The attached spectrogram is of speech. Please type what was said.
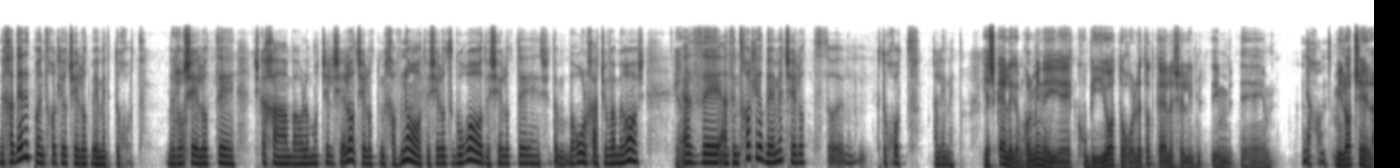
מחדדת פה, הן צריכות להיות שאלות באמת פתוחות. ולא נכון. שאלות אה, שככה בעולמות של שאלות, שאלות מכוונות ושאלות סגורות ושאלות אה, שאתה ברור לך התשובה מראש. כן. אז, אה, אז הן צריכות להיות באמת שאלות פתוחות על אמת. יש כאלה גם כל מיני קוביות או רולטות כאלה של עם, עם נכון. מילות שאלה.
